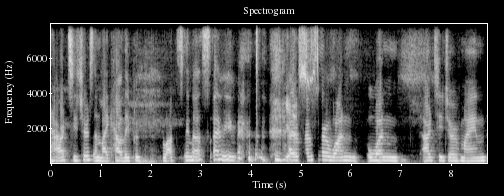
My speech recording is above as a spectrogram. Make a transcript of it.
art teachers and like how they put blocks in us. I mean, yes. I remember one one art teacher of mine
